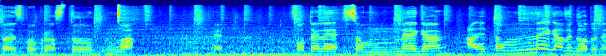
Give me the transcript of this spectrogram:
to jest po prostu... Fotele są mega, ale to mega wygodne.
